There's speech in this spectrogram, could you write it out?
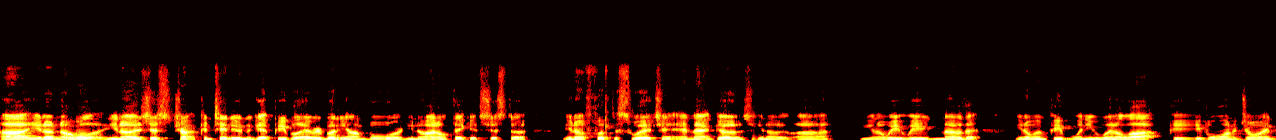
Uh, you know, normal. You know, it's just try, continuing to get people, everybody on board. You know, I don't think it's just a, you know, flip the switch and, and that goes. You know, uh, you know, we we know that you know when people when you win a lot, people want to join.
